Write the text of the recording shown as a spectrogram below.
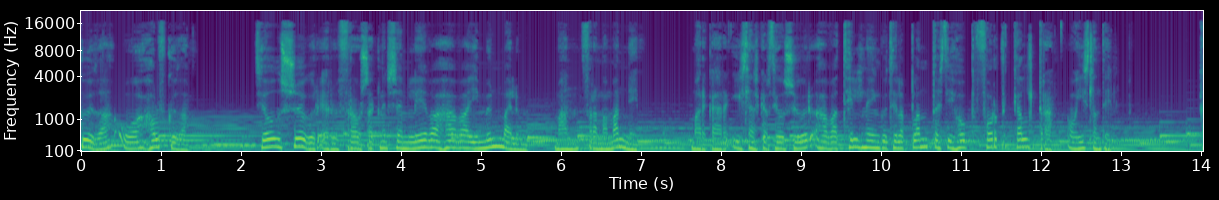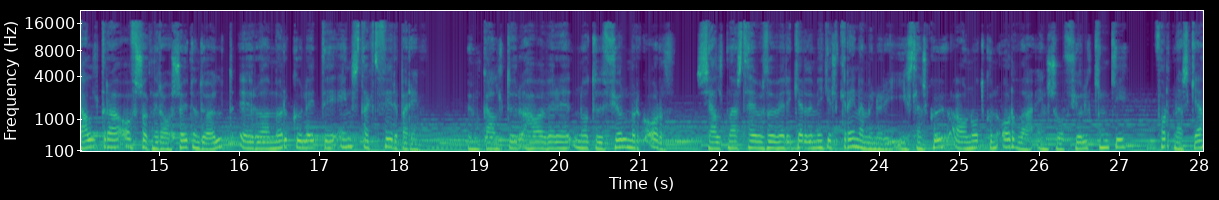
guða og hálfguða. Þjóðsugur eru frásagnir sem lifa hafa í munnmælum, mann fram að manni. Margar íslenskar þjóðsugur hafa tilneyingu til að blandast í hóp Ford Galdra á Íslandi. Galdra ofsóknir á 17. öld eru að mörguleiti einstakt fyrirbæri. Um galdur hafa verið notuð fjölmörg orð Sjaldnast hefur þó verið gerðu mikill greinamunur í íslensku á nótkun orða eins og fjölkingi, forneskja,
